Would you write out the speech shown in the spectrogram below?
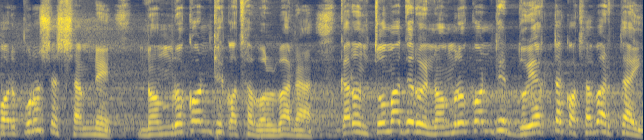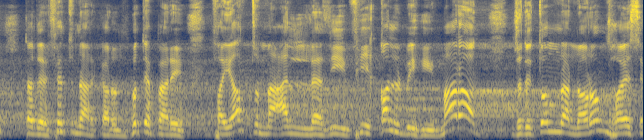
পরপুরুষের সামনে নম্রকণ্ঠে কথা বলবা না, কারণ তোমাদের ওই নম্রকণ্ঠের দুই একটা কথাবার্তাই তাদের ফেতনার কারণ হতে পারে। যদি তোমরা নরম ভয়েসে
